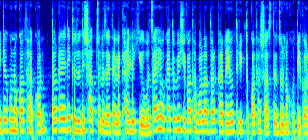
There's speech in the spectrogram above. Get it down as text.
এটা কোনো কথা, কন? তরকারি দেখলে যদি স্বাদ চলে যায়, তাহলে খাইলে কি হবে? যাই হোক, এত বেশি কথা বলার দরকার নেই, অতিরিক্ত কথা স্বাস্থ্যের জন্য ক্ষতিকর।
